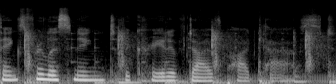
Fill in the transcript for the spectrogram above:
Thanks for listening to the Creative Dive podcast.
